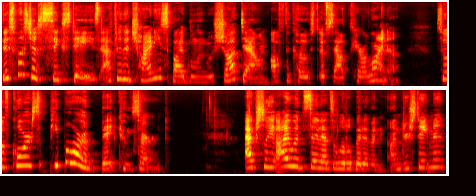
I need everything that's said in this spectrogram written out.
This was just six days after the Chinese spy balloon was shot down off the coast of South Carolina, so of course, people were a bit concerned. Actually, I would say that's a little bit of an understatement.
